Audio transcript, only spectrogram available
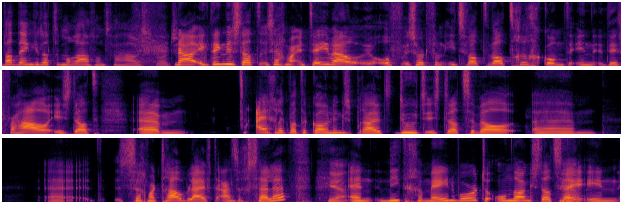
Wat denk je dat de moraal van het verhaal is? Nou, ik denk dus dat zeg maar een thema of een soort van iets wat wel terugkomt in dit verhaal is dat ehm, eigenlijk wat de koningsbruid doet is dat ze wel ehm, eh, zeg maar trouw blijft aan zichzelf ja. en niet gemeen wordt, ondanks dat zij Ja. in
